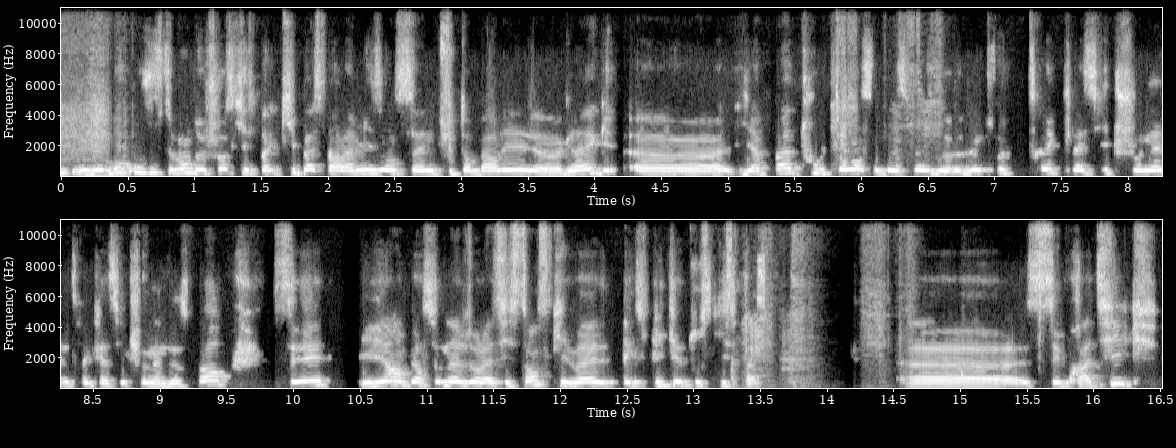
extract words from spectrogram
il y a beaucoup justement de choses qui, qui passent par la mise en scène. Tu t'en parlais, euh, Greg. Euh, Il n'y a pas tout le temps cette espèce de le truc très classique shonen, très classique shonen de sport. C'est il y a un personnage dans l'assistance qui va expliquer tout ce qui se passe. Euh, c'est pratique,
